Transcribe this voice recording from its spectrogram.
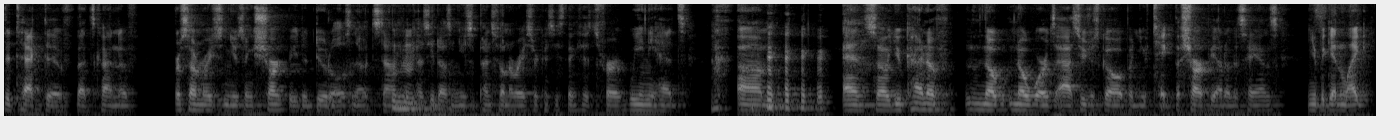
detective that's kind of for some reason using Sharpie to doodle his notes down because he doesn't use a pencil and eraser because he thinks it's for weenie heads. Um, and so you kind of no no words asked. You just go up and you take the Sharpie out of his hands. And you begin like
